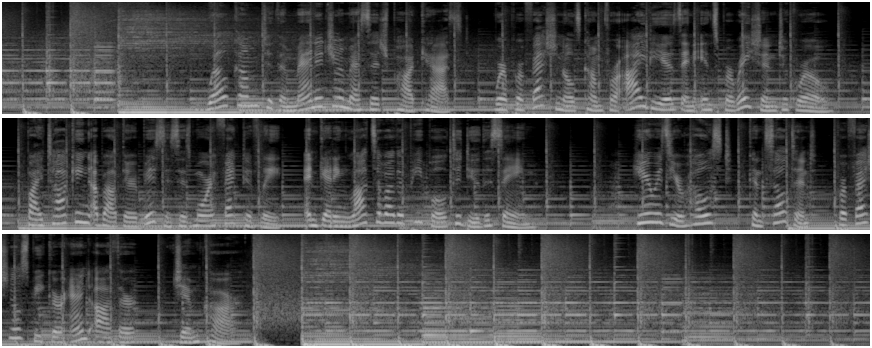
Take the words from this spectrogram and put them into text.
Welcome to the Manage Your Message podcast, where professionals come for ideas and inspiration to grow. By talking about their businesses more effectively and getting lots of other people to do the same. Here is your host, consultant, professional speaker, and author, Jim Karrh.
